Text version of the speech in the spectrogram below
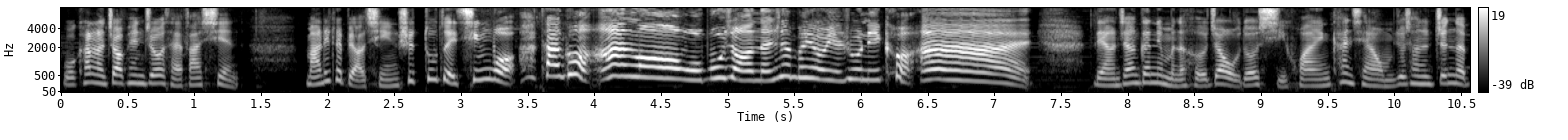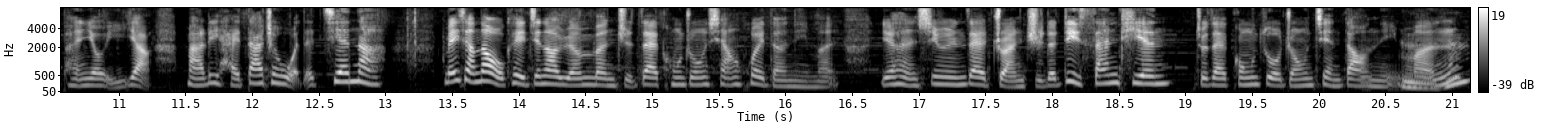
我看了照片之后才发现，玛丽的表情是嘟嘴亲我，太可爱了！我不少的男生朋友也说你可爱。两张跟你们的合照我都喜欢，看起来我们就像是真的朋友一样。玛丽还搭着我的肩呢、没想到我可以见到原本只在空中相会的你们，也很幸运在转职的第三天就在工作中见到你们。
